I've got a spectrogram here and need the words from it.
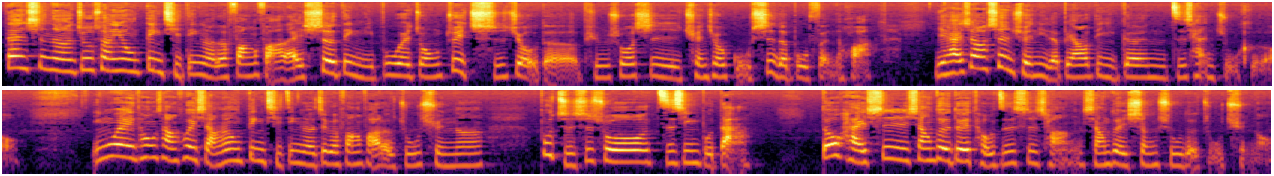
但是呢，就算用定期定额的方法来设定你部位中最持久的，比如说是全球股市的部分的话。也还是要慎选你的标的跟资产组合哦，因为通常会想用定期定额这个方法的族群呢，不只是说资金不大，都还是相对对投资市场相对生疏的族群哦。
